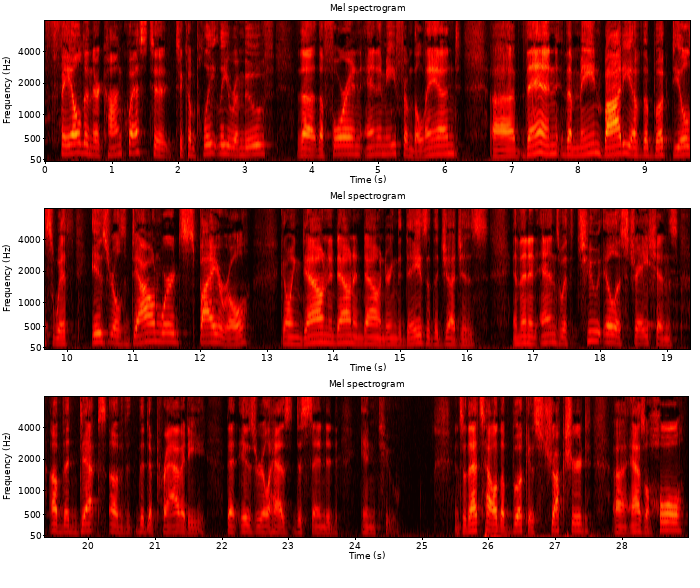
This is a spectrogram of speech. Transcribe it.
failed in their conquest to, to completely remove the, the foreign enemy from the land. Uh, then the main body of the book deals with Israel's downward spiral, going down and down and down during the days of the judges. And then it ends with two illustrations of the depths of the depravity that Israel has descended into. And so that's how the book is structured uh, as a whole.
